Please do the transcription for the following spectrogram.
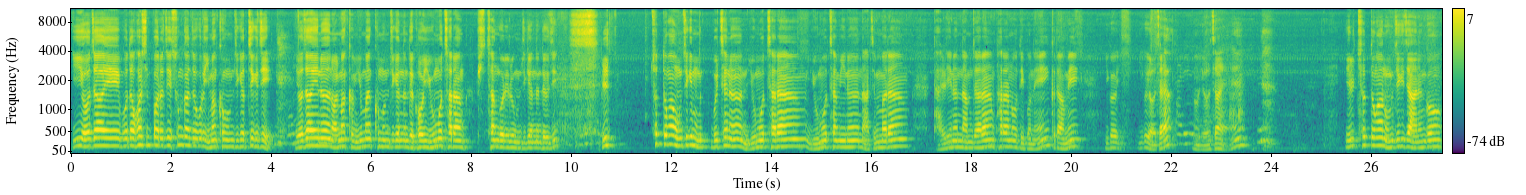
이 여자애보다 훨씬 빠르지 순간적으로 이만큼 움직였지 그지? 여자애는 얼만큼 이만큼 움직였는데 거의 유모차랑 비슷한 거리를 움직였는데 그지? 1초 동안 움직인 물- 물체는 유모차랑 유모차 미는 아줌마랑 달리는 남자랑 파란 옷 입은 애. 그 다음에 이거 이거 여자야? 어, 여자애. 1초 동안 움직이지 않은 거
